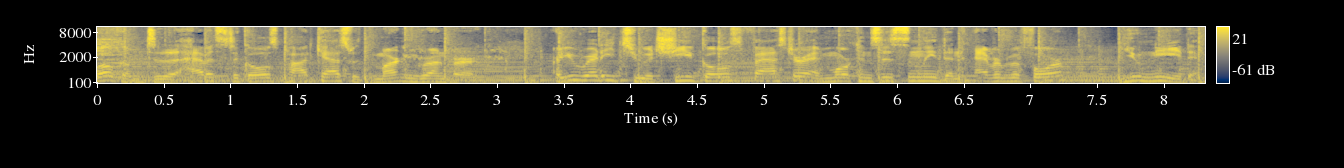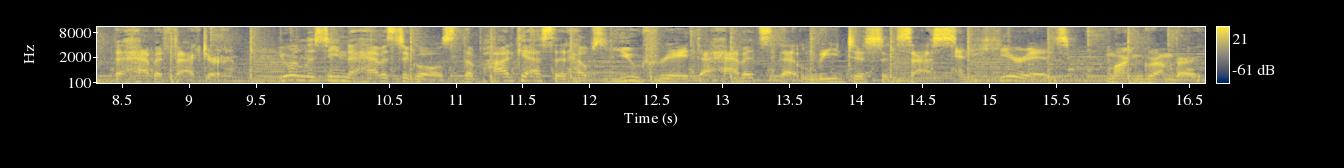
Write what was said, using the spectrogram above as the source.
Welcome to the Habits to Goals podcast with Martin Grunberg. Are you ready to achieve goals faster and more consistently than ever before? You need the Habit Factor. You're listening to Habits to Goals, the podcast that helps you create the habits that lead to success. And here is Martin Grunberg.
